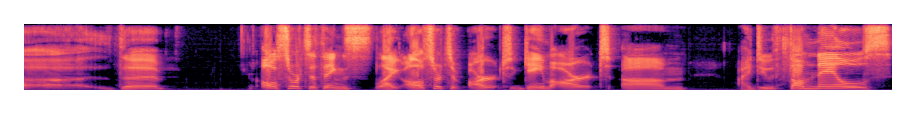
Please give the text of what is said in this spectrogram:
uh the all sorts of things like all sorts of art game art um i do thumbnails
